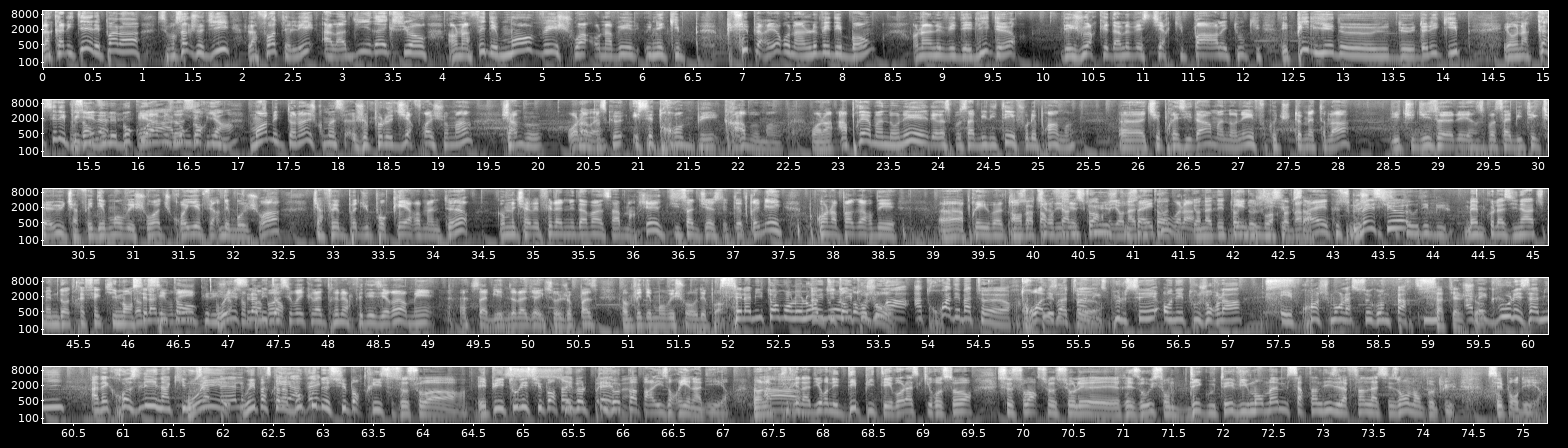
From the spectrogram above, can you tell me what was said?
La qualité, elle est pas là. C'est pour ça que je dis, la faute, elle est à la direction. On a fait des mauvais choix. On avait une équipe supérieure. On a enlevé des bons. On a enlevé des leaders. Des joueurs qui sont dans le vestiaire qui parlent et tout, qui, des piliers de, de, de l'équipe. Et on a cassé les Vous piliers. en là. voulez beaucoup Et à- la à Longoria, hein. Moi, maintenant, je commence, je peux le dire franchement, j'en veux. Voilà, Ah ouais. parce que il s'est trompé gravement. Voilà. Après, à un moment donné, les responsabilités, il faut les prendre. hein. Euh, tu es président, à un moment donné, il faut que tu te mettes là et tu dises euh, les responsabilités que tu as eues. Tu as fait des mauvais choix, tu croyais faire des bons choix, tu as fait un peu du poker menteur, comme tu avais fait l'année d'avant, ça a marché. Si Sanchez, c'était très bien. Pourquoi on n'a pas gardé euh, Après, il va te On va pas refaire l'histoire, mais il y en tout a des tout, tonnes. voilà. Il y en a des tonnes de joueurs comme ça. pareil que ce que je Messieurs, au début. Même Kolasinac, même d'autres, effectivement. C'est la mi-temps. que les Oui, c'est la mi-temps. C'est vrai que l'entraîneur fait des erreurs, mais ça vient de la direction, je pense. On fait des mauvais choix au départ. C'est la mi-temps, mon Lolo, et nous, on est toujours à, trois débatteurs. Trois débatteurs. Pas d'expulsés, on est toujours là. Et franchement, la seconde partie, avec vous, les amis, avec Roselyne hein, qui nous appelle. oui, parce qu'on a beaucoup de supportrices ce soir. Et puis tous les supporters, ils veulent, ils veulent pas parler, ils ont rien à dire. On n'a Ah. plus rien à dire, on est dépité. Voilà ce qui ressort ce soir sur, sur les réseaux. Ils sont dégoûtés, vivement même. Certains disent la fin de la saison, on n'en peut plus. C'est pour dire.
